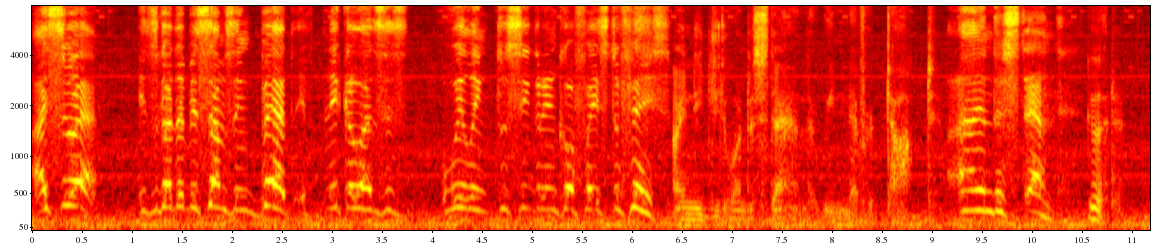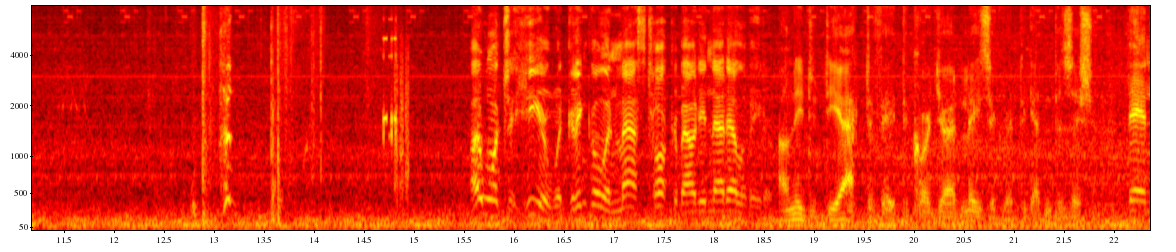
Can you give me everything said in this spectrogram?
I swear, it's gotta be something bad if Nikolaz is willing to see Grinko face to face. I need you to understand that we never talked. I understand. Good. I want to hear what Gringo and Mass talk about in that elevator. I'll need to deactivate the courtyard laser grid to get in position. Then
